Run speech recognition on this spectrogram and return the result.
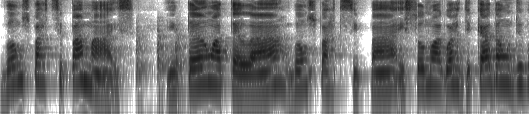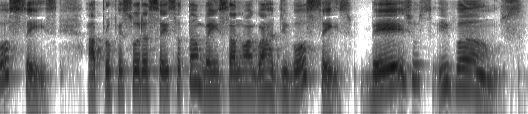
Vamos participar mais. Então, até lá, vamos participar. Estou no aguardo de cada um de vocês. A professora Ceissa também está no aguardo de vocês. Beijos e vamos!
